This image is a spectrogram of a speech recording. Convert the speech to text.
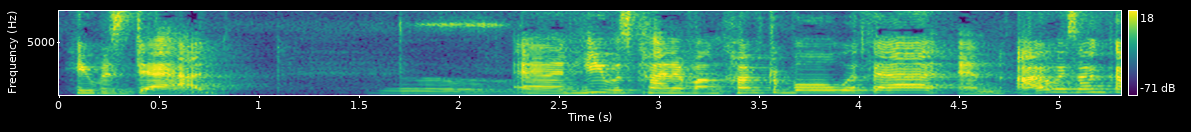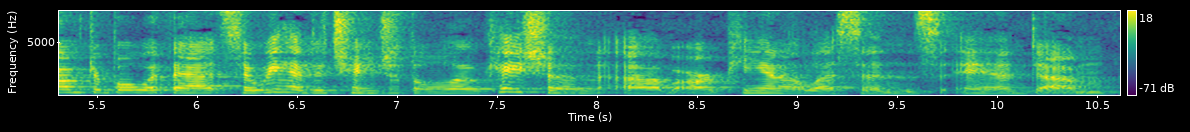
he was dad. Mm. And he was kind of uncomfortable with that, and I was uncomfortable with that. So we had to change the location of our piano lessons, and um,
